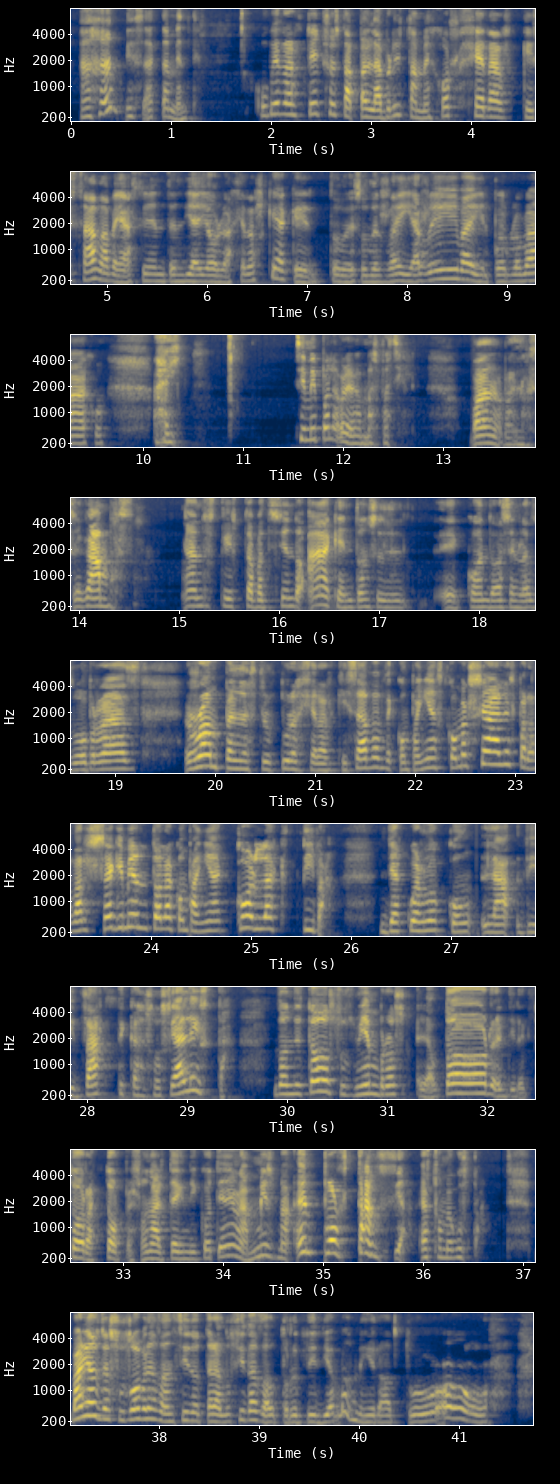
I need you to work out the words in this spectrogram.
Ajá, exactamente. Hubieras dicho esta palabrita mejor jerarquizada, ve, así entendía yo la jerarquía, que todo eso de rey arriba y el pueblo abajo. Ay, si mi palabra era más fácil. Bueno, bueno, sigamos. Antes que estaba diciendo, ah, que entonces eh, cuando hacen las obras, rompen la estructura jerarquizada de compañías comerciales para dar seguimiento a la compañía colectiva, de acuerdo con la didáctica socialista, donde todos sus miembros, el autor, el director, actor, personal técnico, tienen la misma importancia. Esto me gusta. Varias de sus obras han sido traducidas a otros idiomas. Mira tú.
